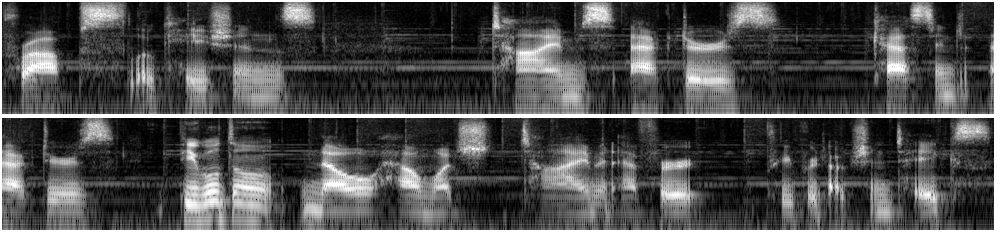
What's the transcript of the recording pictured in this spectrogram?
props, locations, times, actors, casting actors. People don't know how much time and effort pre-production takes.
